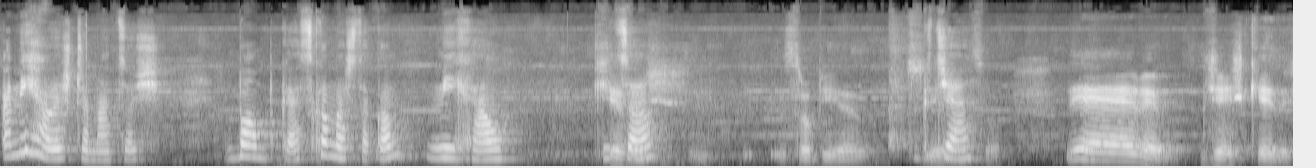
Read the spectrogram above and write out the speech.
A Michał jeszcze ma coś. Bombkę. Skąd masz taką? Michał. I co? zrobiłem. czy nie Gdzie? wiem co. Nie wiem, gdzieś kiedyś.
